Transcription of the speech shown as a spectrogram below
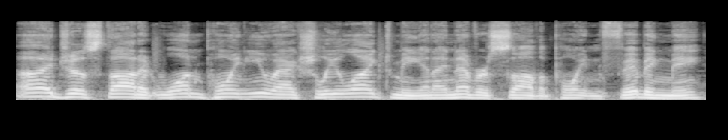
I just thought at one point you actually liked me and I never saw the point in fibbing me.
